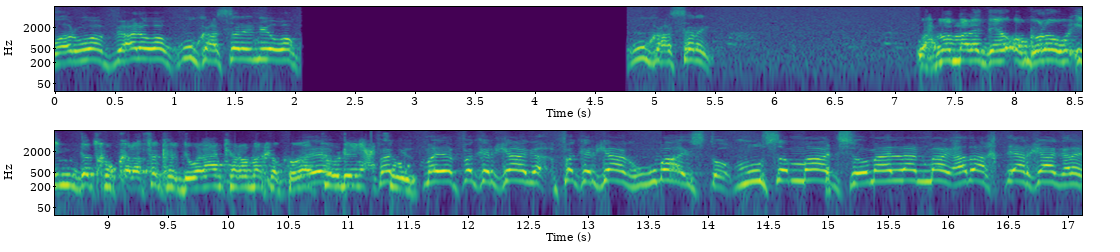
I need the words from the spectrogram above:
war waa waa kuu kacsanay waxba male dee ogolow in dadku kala fakar duwanaan karo marka koowaad kow dhinacmaya fakarkaaga fakarkaaga kuma haysto. Muuse maag somalilan maag adaa ikhtiyaarkaaga le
